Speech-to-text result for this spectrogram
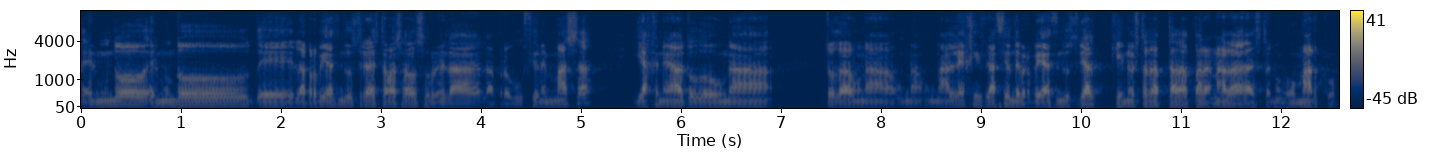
El mundo, el mundo de la propiedad industrial está basado sobre la, producción en masa y ha generado todo una, toda una- una legislación de propiedad industrial que no está adaptada para nada a este nuevo marco.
